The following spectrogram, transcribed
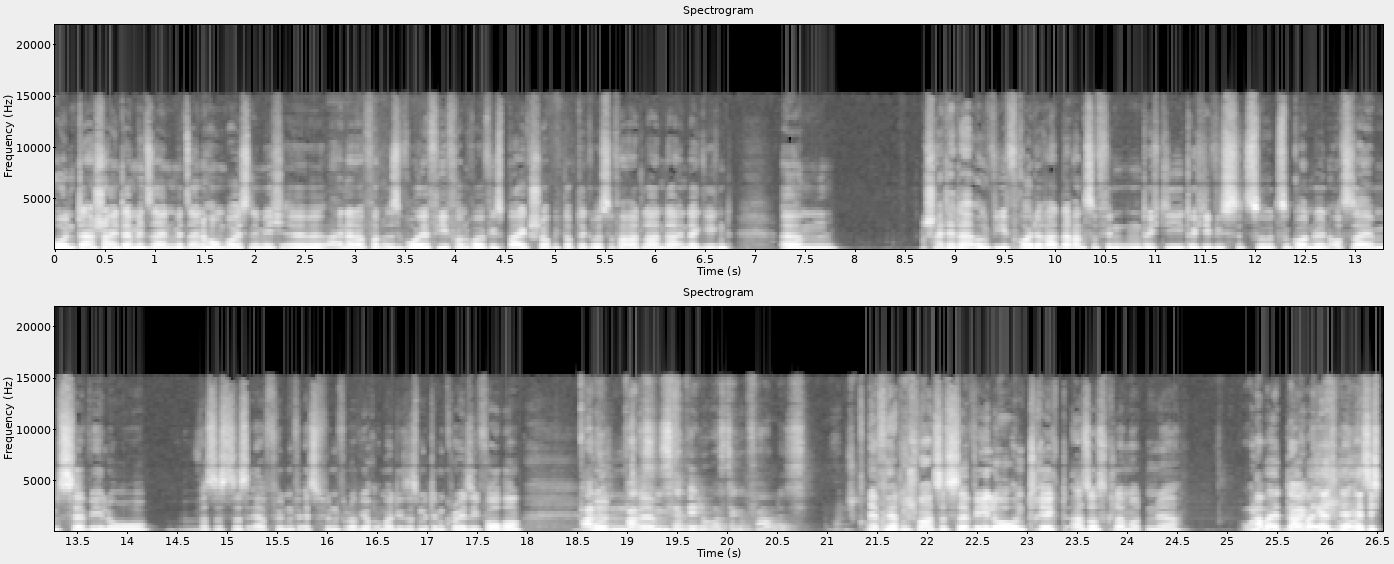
Und da scheint er mit seinen, mit seinen Homeboys, nämlich äh, einer davon ist Wolfi von Wolfis Bike Shop, ich glaube der größte Fahrradladen da in der Gegend. Ähm, scheint er da irgendwie Freude ra- daran zu finden, durch die, durch die Wüste zu, zu gondeln auf seinem Cervelo, was ist das, R5, S5 oder wie auch immer, dieses mit dem Crazy Vorbau. war das, und, war das ein ähm, Cervelo, was der gefahren ist? Guck Er fährt ein schwarzes Cervelo und trägt Asos-Klamotten, ja. Und Aber, er, aber er, Nike-Schuhe. er, ist sich,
